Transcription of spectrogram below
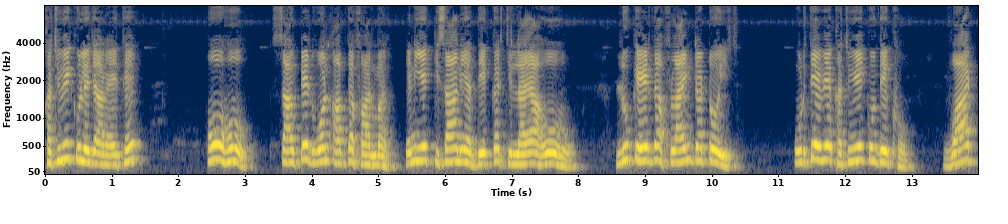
खचुए को ले जा रहे थे। Ho ho shouted one of the farmer यानी एक किसान यह देखकर चिल्लाया, ho ho look at the flying tortoise उड़ते हुए खचुए को देखो। What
